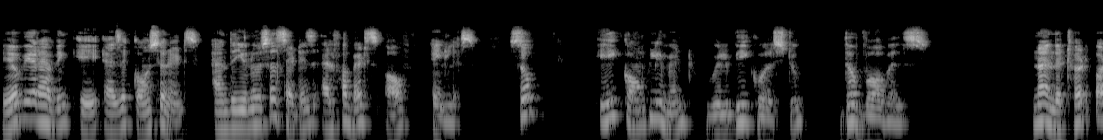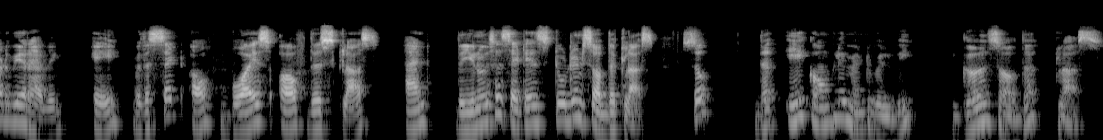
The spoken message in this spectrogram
Here we are having A as a consonants and the universal set is alphabets of English. So A complement will be equals to the vowels. Now in the third part we are having A with a set of boys of this class and the universal set is students of the class. So the A complement will be girls of the class.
